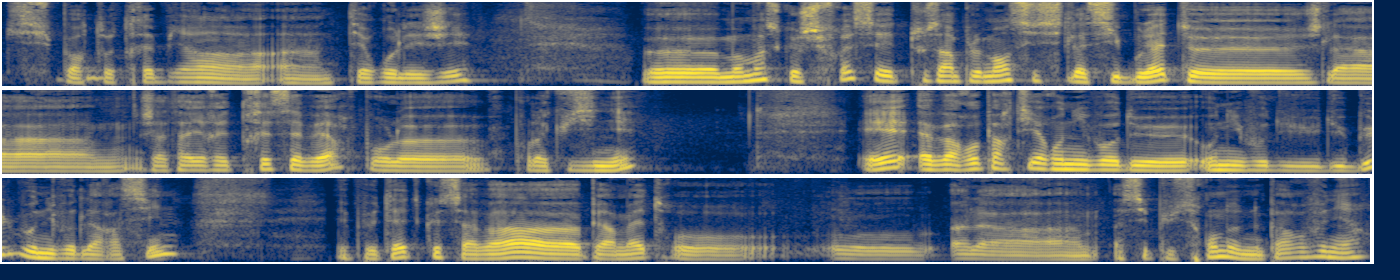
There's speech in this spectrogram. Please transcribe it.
qui, supporte très bien un, terreau léger? Euh, moi, ce que je ferais, c'est tout simplement, si c'est de la ciboulette, euh, je la, taillerais très sévère pour le, pour la cuisiner. Et elle va repartir au niveau du, au niveau du, bulbe, au niveau de la racine. Et peut-être que ça va permettre à, la, à ces pucerons de ne pas revenir.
